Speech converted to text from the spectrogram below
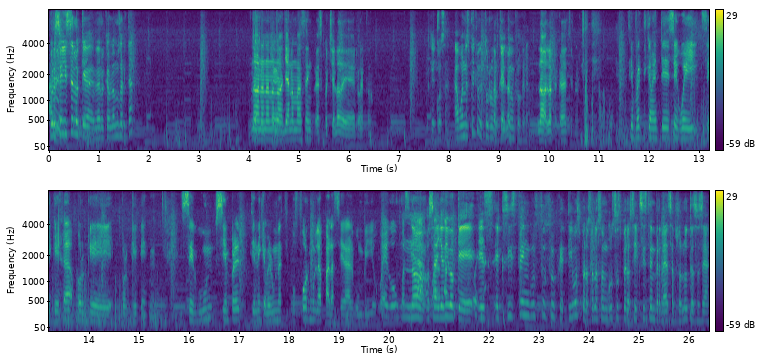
pero sí dice lo que, de lo que hablamos ahorita. No, no, no, no, no, ya nomás en- escuché lo de Roberto. ¿Qué cosa? Ah, bueno, explícalo tú, Roberto, Ok, yo lo- tengo un flojera. No, lo que acaba de decir. Sí, prácticamente ese güey se queja porque, porque según siempre tiene que haber una tipo fórmula para hacer algún videojuego. o hacer No, algo, o sea, yo digo que es, existen gustos subjetivos, pero solo son gustos, pero sí existen verdades absolutas. O sea,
